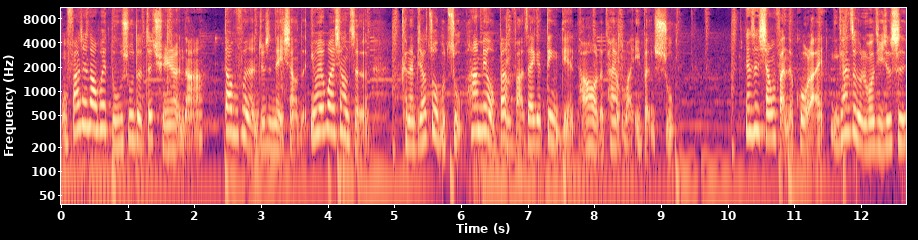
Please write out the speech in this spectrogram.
我发现到会读书的这群人啊，大部分人就是内向的，因为外向者可能比较坐不住，他没有办法在一个定点好好的看完一本书，但是相反的过来，你看这个逻辑就是。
